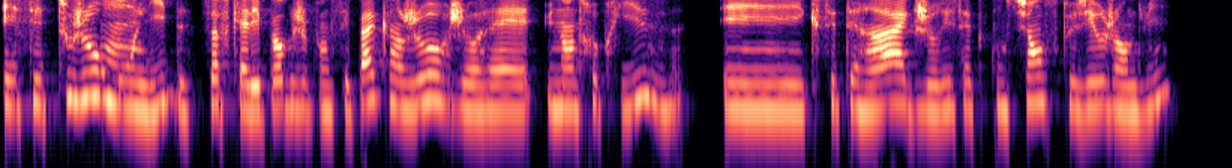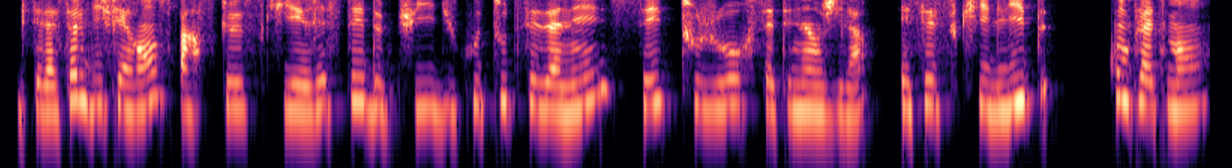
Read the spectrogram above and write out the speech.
Et c'est toujours mon lead, sauf qu'à l'époque, je pensais pas qu'un jour j'aurais une entreprise et etc. et que j'aurais cette conscience que j'ai aujourd'hui. C'est la seule différence parce que ce qui est resté depuis du coup toutes ces années, c'est toujours cette énergie-là. Et c'est ce qui lead complètement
